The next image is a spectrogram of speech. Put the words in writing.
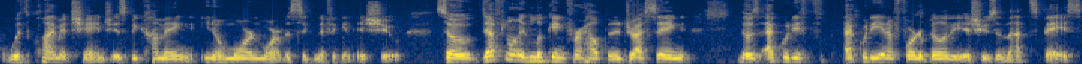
with climate change is becoming you know more and more of a significant issue. So definitely looking for help in addressing those equity equity and affordability issues in that space.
